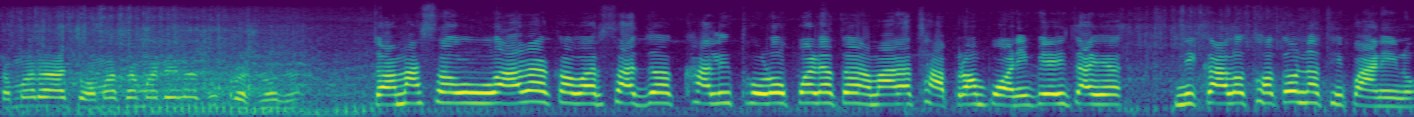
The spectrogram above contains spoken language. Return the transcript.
તમારા ચોમાસા માટેના શું પ્રશ્નો છે? ચોમાસું આવે કે વરસાદ ખાલી થોડો પડે તો અમારા છાપરામાં પાણી પી જાય નિકાલો થતો નથી પાણીનો.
